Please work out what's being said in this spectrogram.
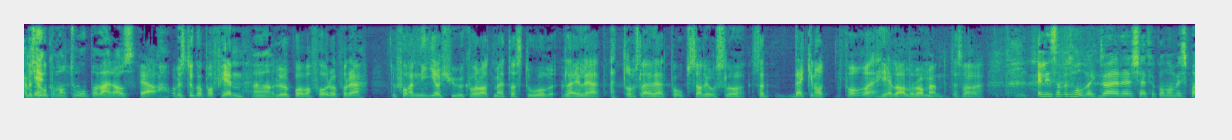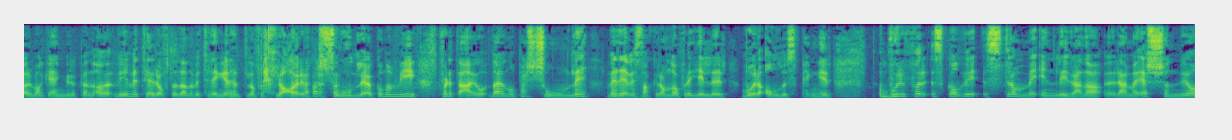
1,2 på hver av oss. Ja, og hvis du går på Finn og lurer på hva får du for det, du får en 29 kvadratmeter stor leilighet, ettromsleilighet på Oppsal i Oslo. Så det er ikke noe for hele alderdommen, dessverre. Elisabeth Holbæk, du er sjeføkonom i Sparebank 1-gruppen. og Vi inviterer ofte deg når vi trenger henne til å forklare personlig økonomi. For er jo, det er jo noe personlig ved det vi snakker om nå, for det gjelder våre alles penger. Hvorfor skal vi stramme inn livreima? Reima? Jeg skjønner jo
